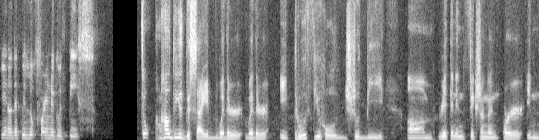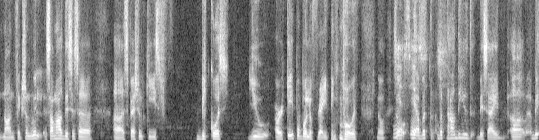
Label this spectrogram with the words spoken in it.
you know, that we look for in a good piece. So how do you decide whether whether a truth you hold should be um, written in fiction and, or in non-fiction? Well, somehow this is a, a special case because you are capable of writing both. No, so Yes, yeah, but but how do you decide? Uh, be,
